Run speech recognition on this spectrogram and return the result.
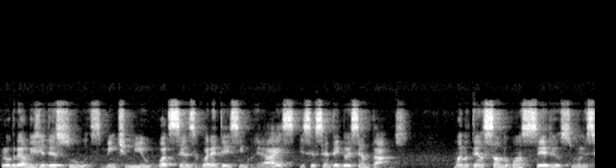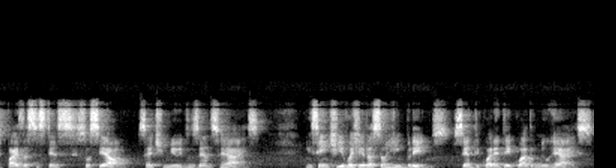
Programa IGD Suas R$ 20.445,62. Manutenção dos Conselhos Municipais de Assistência Social, R$ 7.200. Incentivo à geração de empregos, 144 mil reais.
